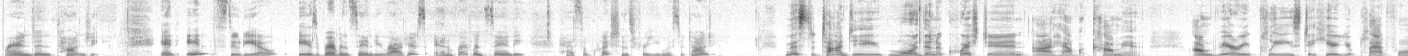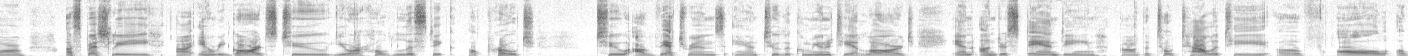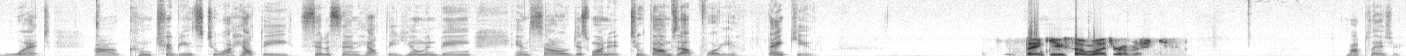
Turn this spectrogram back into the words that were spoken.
Brandon Tonge. And in studio is Reverend Sandy Rogers, and Reverend Sandy has some questions for you, Mr. Tonge. Mr. Tonge, more than a question, I have a comment. I'm very pleased to hear your platform, especially uh, in regards to your holistic approach to our veterans and to the community at large, and understanding uh, the totality of all of what uh, contributes to a healthy citizen, healthy human being. And so just wanted two thumbs up for you. Thank you. Thank you so much, Reverend. My pleasure.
